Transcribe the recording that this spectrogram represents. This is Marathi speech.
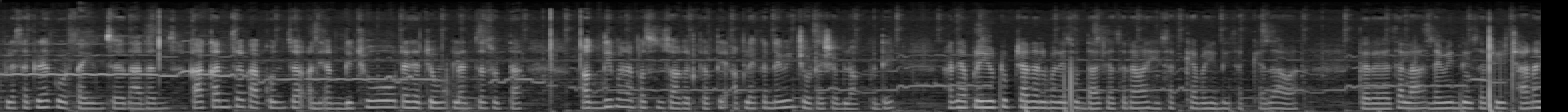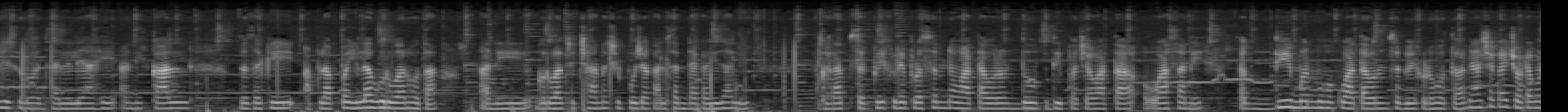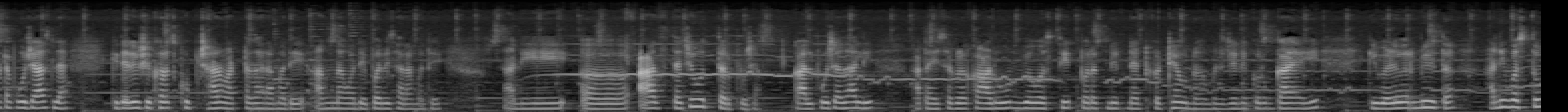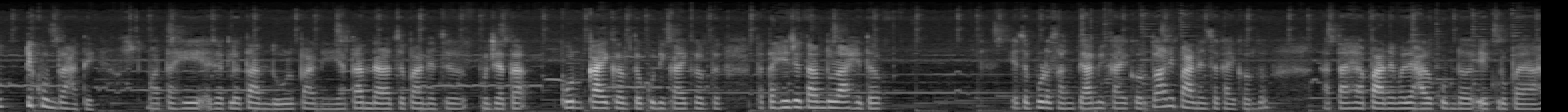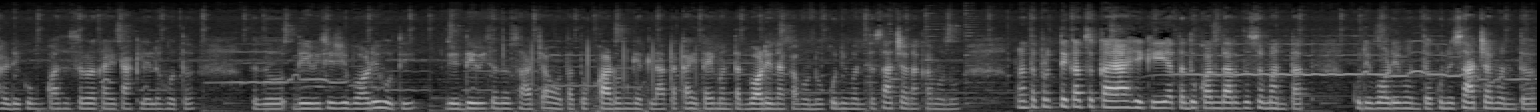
आपल्या सगळ्या गोडताईंचं दादांचं काकांचं काकूंचं आणि अगदी छोट्याशा चिमुकल्यांचं सुद्धा अगदी मनापासून स्वागत करते आपल्या एका नवीन छोट्याशा ब्लॉगमध्ये. आणि आपल्या यूट्यूब चॅनलमध्ये सुद्धा ज्याचं नाव आहे सख्या बहिणी सख्या जावा. तर चला नवीन दिवसाची छान अशी सुरुवात झालेली आहे. आणि काल जसं की आपला पहिला गुरुवार होता आणि गुरुवारची छान अशी पूजा काल संध्याकाळी झाली. घरात सगळीकडे प्रसन्न वातावरण धूप दीपाच्या वाता वासाने अगदी मनमोहक वातावरण सगळीकडे होतं. आणि अशा काही छोट्या मोठ्या पूजा असल्या की त्या दिवशी खरंच खूप छान वाटतं घरामध्ये अंगणामध्ये परिसरामध्ये. आणि आज त्याची उत्तर पूजा. काल पूजा झाली. आता हे सगळं काढून व्यवस्थित परत नीटनेटकं ठेवणं म्हणजे जेणेकरून काय आहे की वेळेवर मिळतं आणि वस्तू टिकून राहते. मग आता हे याच्यातलं तांदूळ पाणी या तांदळाचं पाण्याचं म्हणजे आता कोण काय करतं कुणी काय करतं. तर आता हे जे तांदूळ आहेत याचं पुढं सांगते आम्ही काय करतो आणि पाण्याचं काय करतो. आता ह्या पाण्यामध्ये हळकुंड एक रुपया हळदी कुंकू असं सगळं काही टाकलेलं होतं. तर जो देवीची जी बॉडी होती जे देवीचा जो साचा होता तो काढून घेतला. आता काही काही म्हणतात बॉडी नका म्हणू. कोणी म्हणतं साचा नका म्हणू. पण आता प्रत्येकाचं काय आहे की आता दुकानदार जसं म्हणतात कुणी बॉडी म्हणतं कुणी साचा म्हणतं.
